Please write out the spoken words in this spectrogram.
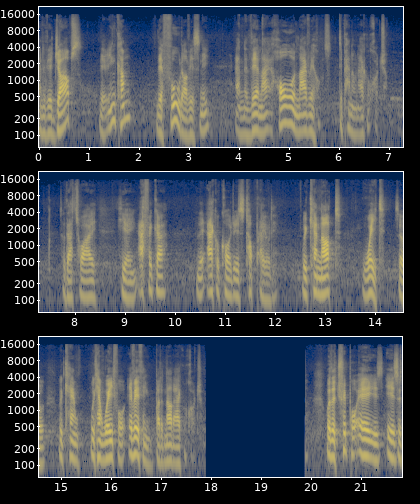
And their jobs, their income, their food, obviously, and their whole livelihoods depend on agriculture. So that's why here in Africa, the agriculture is top priority. We cannot wait. So we can, we can wait for everything, but not agriculture. Well, the AAA is, is a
